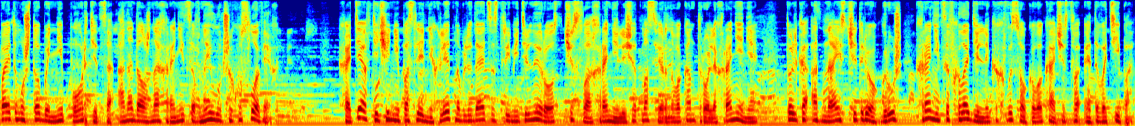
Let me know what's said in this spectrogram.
поэтому, чтобы не портиться, она должна храниться в наилучших условиях. Хотя в течение последних лет наблюдается стремительный рост числа хранилищ атмосферного контроля хранения, только одна из четырех груш хранится в холодильниках высокого качества этого типа.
